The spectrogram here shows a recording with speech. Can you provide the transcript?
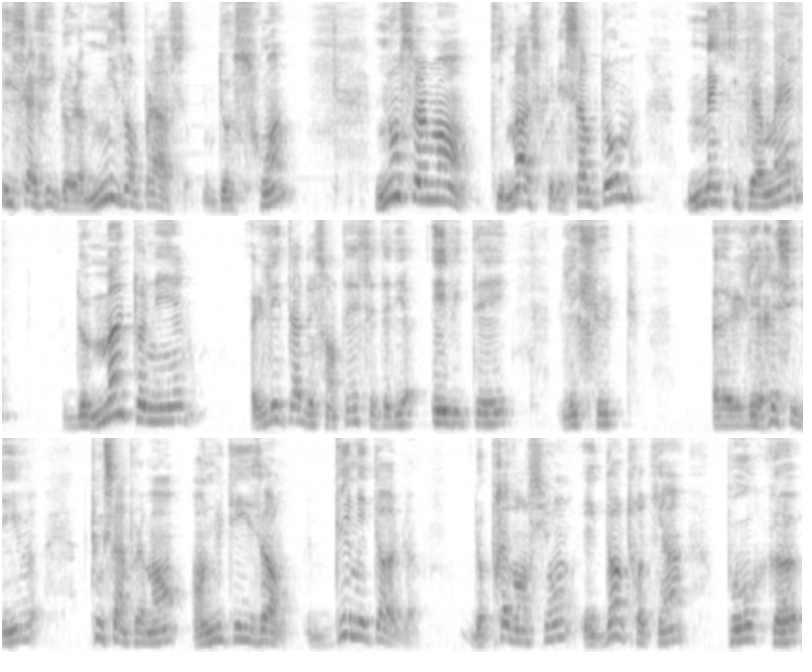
il s'agit de la mise en place de soins, non seulement qui masquent les symptômes, mais qui permet de maintenir l'état de santé, c'est-à-dire éviter les chutes, euh, les récidives, tout simplement en utilisant des méthodes de prévention et d'entretien pour que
